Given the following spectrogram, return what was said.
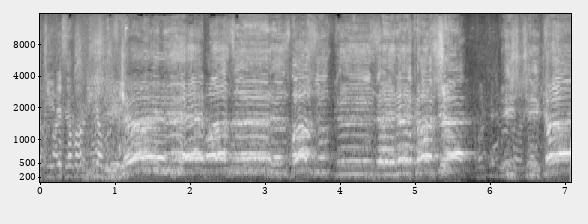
Saat 7'de sabah bir kabul. Köylüye hazırız bozuk düzene karşı. İşçi köylü.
